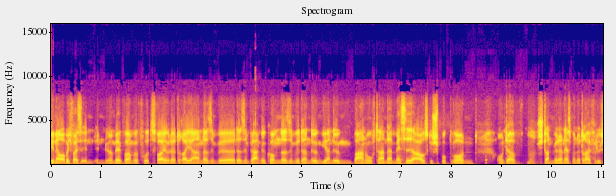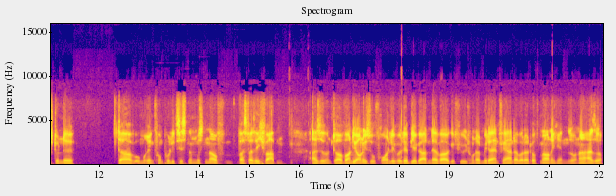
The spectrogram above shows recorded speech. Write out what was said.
Genau, aber ich weiß, in, in Nürnberg waren wir vor zwei oder drei Jahren, da sind wir, da sind wir angekommen, da sind wir dann irgendwie an irgendeinem Bahnhof da an der Messe ausgespuckt worden und da standen wir dann erstmal eine Dreiviertelstunde da umringt von Polizisten und mussten auf was weiß ich warten. Also und da waren die auch nicht so freundlich, weil der Biergarten, der war gefühlt 100 Meter entfernt, aber da durften wir auch nicht hin, so, ne? Also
